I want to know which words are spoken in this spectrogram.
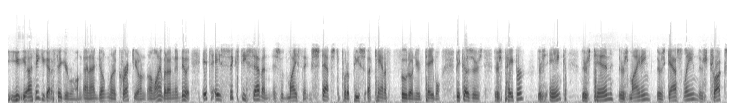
you, I think you got a figure wrong, and I don't want to correct you on, online, but I'm going to do it. It's a 67. Is with my thing steps to put a piece, a can of food on your table because there's there's paper, there's ink, there's tin, there's mining, there's gasoline, there's trucks,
